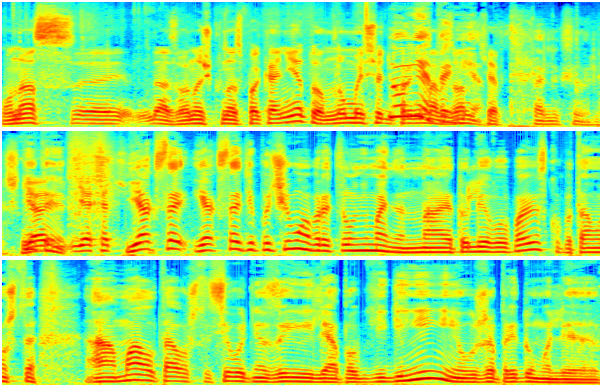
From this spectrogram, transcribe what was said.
у нас, э, да, звоночек у нас пока нету, но мы сегодня Ну, принимаем нет, звонки. нет, Алексей Валерьевич. Я- нет. я хочу- Я, кстати, я, кстати, почему обратил внимание на эту левую повестку? Потому что а, мало того, что сегодня заявили об объединении, уже придумали,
